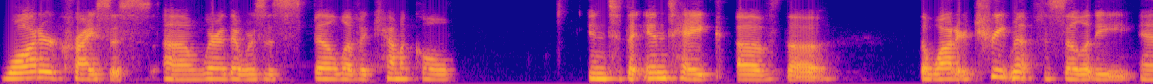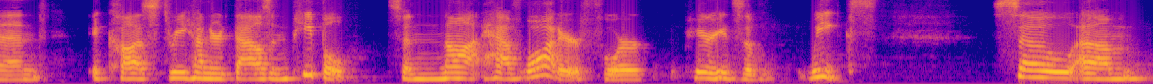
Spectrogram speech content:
water crisis uh, where there was a spill of a chemical into the intake of the the water treatment facility and it caused 300,000 people to not have water for periods of weeks. So um,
